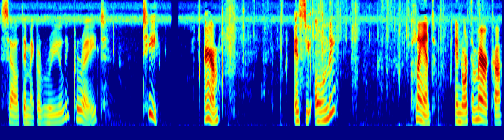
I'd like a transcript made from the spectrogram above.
So they make a really great tea. And it's the only plant in North America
